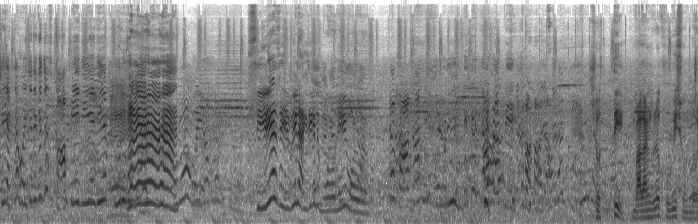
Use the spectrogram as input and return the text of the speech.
সেই একটা হয়েছে দেখেছিস? কাপে দিয়ে দিয়ে ফুল হ্যাঁ হ্যাঁ হ্যাঁ সিরিয়াস হেভি লাগছে কিন্তু বড় হেভি বড় বড়। সত্যি বাগানগুলো খুবই সুন্দর।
